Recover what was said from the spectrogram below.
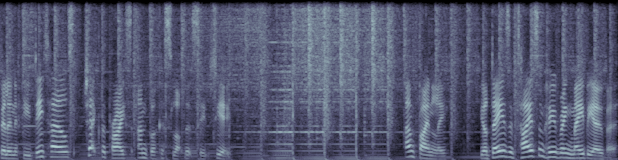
fill in a few details, check the price and book a slot that suits you. And finally, your days of tiresome hoovering may be over.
